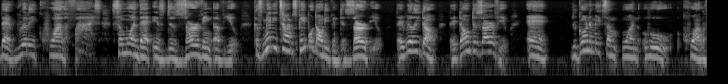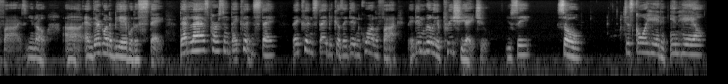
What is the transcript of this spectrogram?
that really qualifies, someone that is deserving of you. Because many times people don't even deserve you. They really don't. They don't deserve you. And you're going to meet someone who qualifies, you know, uh, and they're going to be able to stay. That last person, they couldn't stay. They couldn't stay because they didn't qualify. They didn't really appreciate you, you see? So just go ahead and inhale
